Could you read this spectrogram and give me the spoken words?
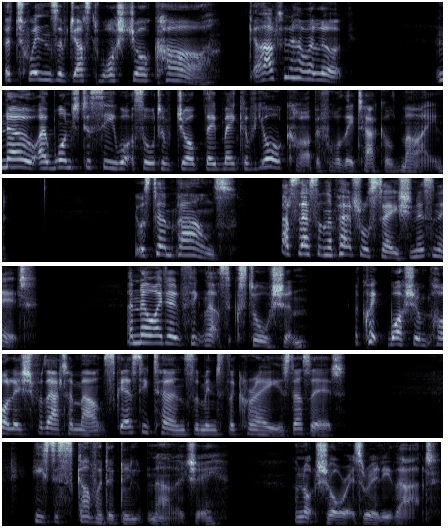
The twins have just washed your car. Go out and have a look. No, I wanted to see what sort of job they'd make of your car before they tackled mine. It was ten pounds. That's less than the petrol station, isn't it? And no, I don't think that's extortion. A quick wash and polish for that amount scarcely turns them into the Krays, does it? He's discovered a gluten allergy. I'm not sure it's really that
